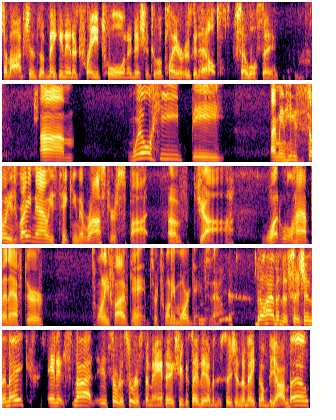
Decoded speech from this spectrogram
some options of making it a trade tool in addition to a player who could help. So we'll see. Um, will he be? I mean, he's so he's right now he's taking the roster spot of Ja. What will happen after 25 games or 20 more games now? They'll have a decision to make, and it's not. It's sort of sort of semantics. You could say they have a decision to make on Biyombo.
